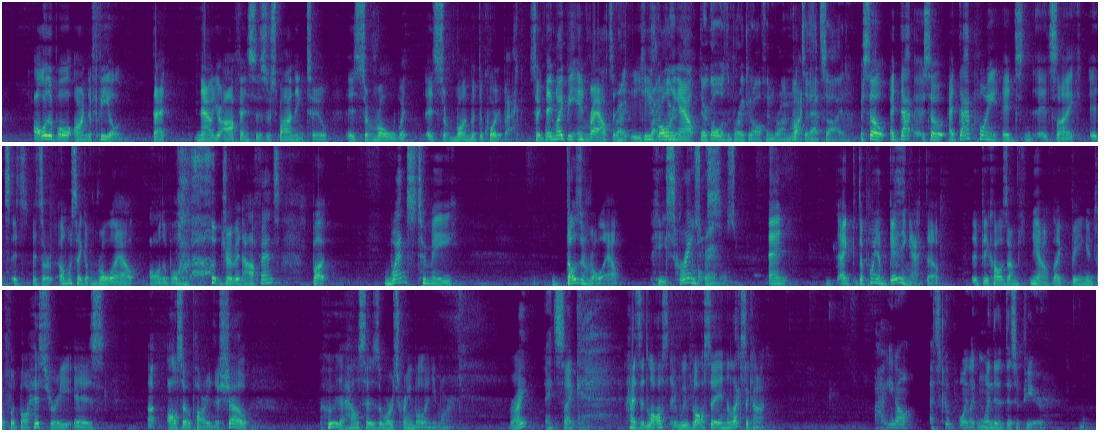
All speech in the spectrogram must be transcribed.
audible on the field that now your offense is responding to is to roll with is to run with the quarterback. So they might be in routes and Right. he's right. rolling Their- out. Their goal is to break it off and run Right. to that side. So at that so at that point it's it's like it's it's it's a, almost like a rollout audible driven offense, but Wentz to me doesn't roll out. He scrambles. Scrambles. And like the point I'm getting at though, because I'm you know like being into football history is uh, also a part of the show. Who the hell says the word scramble anymore? Right? It's like Has it lost? We've lost it in the lexicon. uh, you know, that's a good point. Like when did it disappear?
